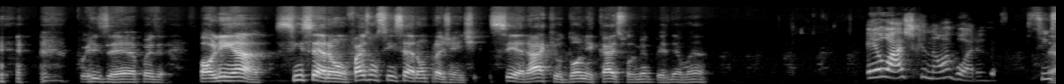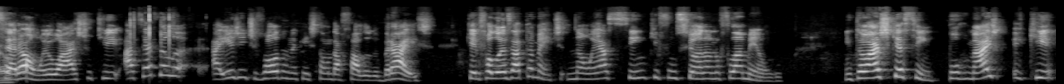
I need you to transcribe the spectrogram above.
pois é, pois é. Paulinha, sincerão, faz um sincerão pra gente. Será que o Domi cai se o Flamengo perder amanhã? Eu acho que não agora. Sincerão, é. eu acho que até pela. Aí a gente volta na questão da fala do Braz que ele falou exatamente, não é assim que funciona no Flamengo. Então, acho que assim, por mais que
